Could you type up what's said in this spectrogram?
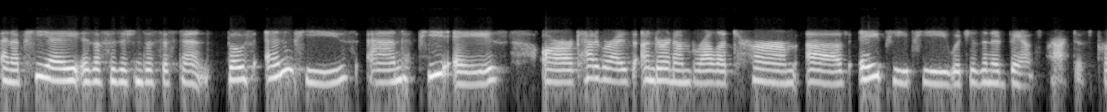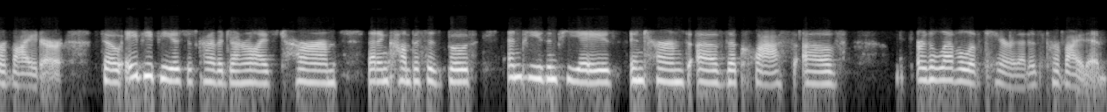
and a PA is a physician's assistant. Both NPs and PAs are categorized under an umbrella term of APP, which is an advanced practice provider. So APP is just kind of a generalized term that encompasses both NPs and PAs in terms of the class of or the level of care that is provided.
